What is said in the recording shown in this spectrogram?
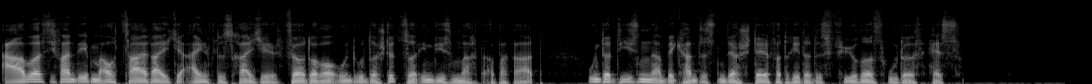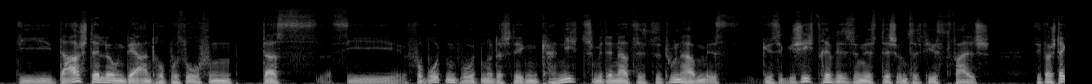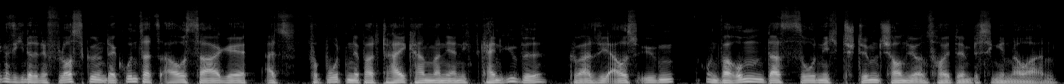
aber sie fand eben auch zahlreiche einflussreiche Förderer und Unterstützer in diesem Machtapparat, unter diesen am bekanntesten der Stellvertreter des Führers Rudolf Hess. Die Darstellung der Anthroposophen, dass sie verboten wurden und deswegen nichts mit den Nazis zu tun haben, ist geschichtsrevisionistisch und zutiefst falsch. Sie verstecken sich hinter den Floskeln und der Grundsatzaussage, als verbotene Partei kann man ja nicht kein Übel quasi ausüben. Und warum das so nicht stimmt, schauen wir uns heute ein bisschen genauer an.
